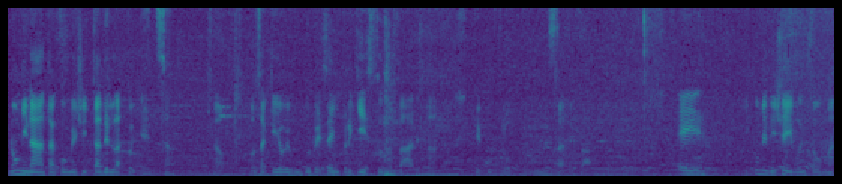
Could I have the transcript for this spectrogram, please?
nominata come città dell'accoglienza, no, cosa che io avevo pure sempre chiesto di fare, ma che purtroppo non è stato fatto. E, e come dicevo, insomma,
